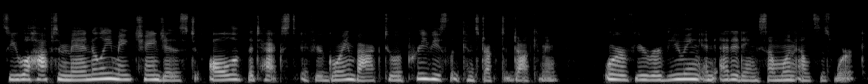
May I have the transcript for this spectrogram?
so you will have to manually make changes to all of the text if you're going back to a previously constructed document, or if you're reviewing and editing someone else's work.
